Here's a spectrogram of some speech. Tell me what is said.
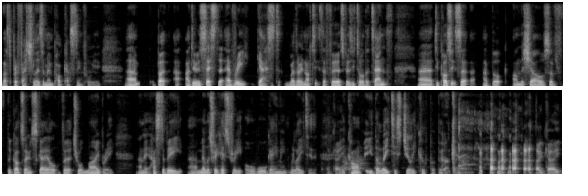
that's professionalism in podcasting for you. Um, but I, I do insist that every guest, whether or not it's the first visit or the tenth, uh, deposits a, a book on the shelves of the God's Own Scale Virtual Library, and it has to be uh, military history or wargaming related. okay. It can't be the latest Jilly Cooper book. okay.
